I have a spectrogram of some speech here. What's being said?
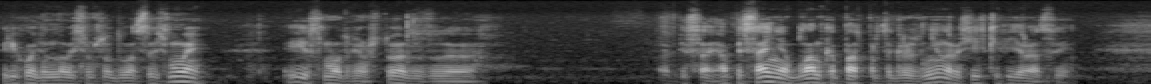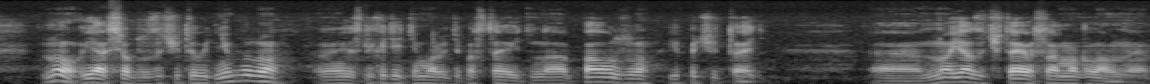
Переходим на 828 и смотрим, что это за описание. Описание бланка паспорта гражданина Российской Федерации. Ну, я все тут зачитывать не буду. Если хотите, можете поставить на паузу и почитать. Э, но я зачитаю самое главное.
